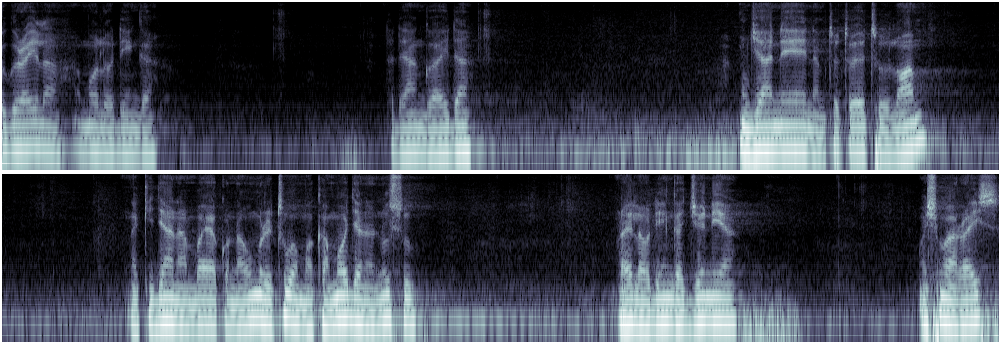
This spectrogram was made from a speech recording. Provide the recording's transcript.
ndugu Raila Amolo Odinga, dada yangu Aida, mjane na mtoto wetu Lwam, na kijana ambaye ako na umri tu wa mwaka moja na nusu, Raila Odinga Junior, Mheshimiwa Rais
